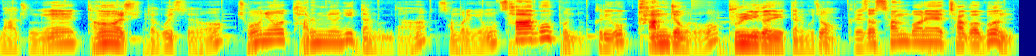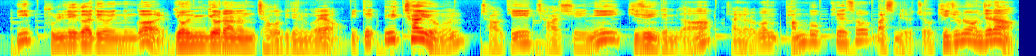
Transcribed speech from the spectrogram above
나중에 당황할 수 있다고 했어요. 전혀 다른 면이 있다는 겁니다. 3번의 경우 사고 본능 그리고 감정으로 분리가 되어 있다는 거죠. 그래서 3번의 작업은 이 분리가 되어 있는 걸 연결하는 작업이 되는 거예요. 이때 1차 유형은 자기 자신이 기준이 됩니다. 자, 여러 번 반복해서 말씀드렸죠. 기준은 언제나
